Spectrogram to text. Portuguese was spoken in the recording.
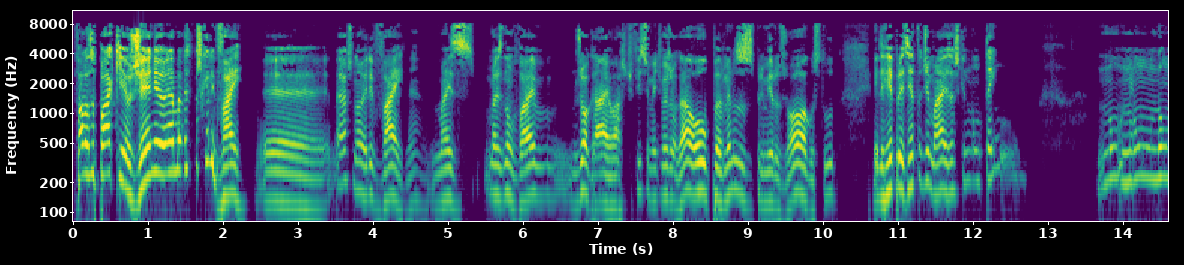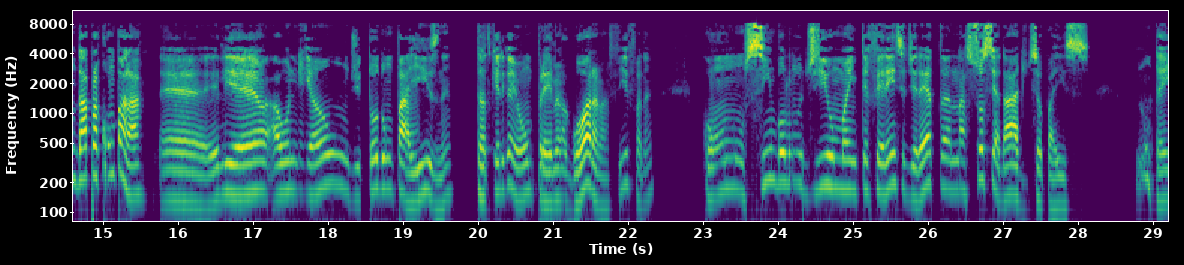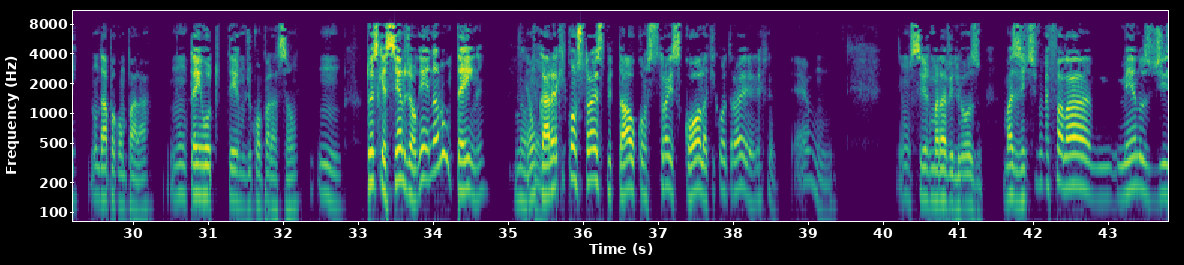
Fala Zupac, Eugênio, é, mas acho que ele vai. É, acho não, ele vai, né? Mas, mas não vai jogar, eu acho. Dificilmente vai jogar, ou pelo menos os primeiros jogos, tudo. Ele representa demais. Acho que não tem, não, não, não dá para comparar. É, ele é a união de todo um país, né? Tanto que ele ganhou um prêmio agora na FIFA, né? Como um símbolo de uma interferência direta na sociedade do seu país. Não tem, não dá para comparar. Não tem outro termo de comparação. Hum. Tô esquecendo de alguém? Não, não tem, né? Não é um cara que constrói hospital, constrói escola, que constrói. É um, é um ser maravilhoso. Mas a gente vai falar menos de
